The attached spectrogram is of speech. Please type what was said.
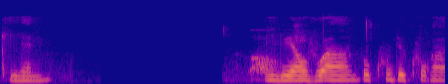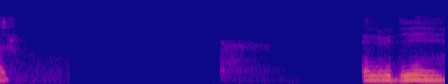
qu'il aime. Il lui envoie beaucoup de courage. Il lui dit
